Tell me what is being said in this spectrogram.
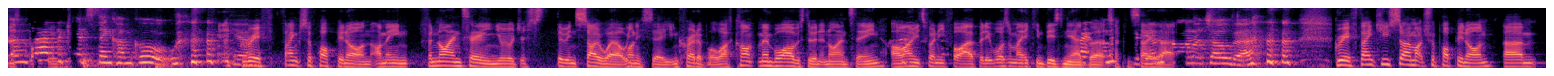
I'm glad the kids think I'm cool. yeah. Griff, thanks for popping on. I mean, for 19, you're just doing so well. Honestly, incredible. I can't remember what I was doing at 19. I'm only 25, but it wasn't making Disney adverts. I can say I'm that. much older. Griff, thank you so much for popping on. Um,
